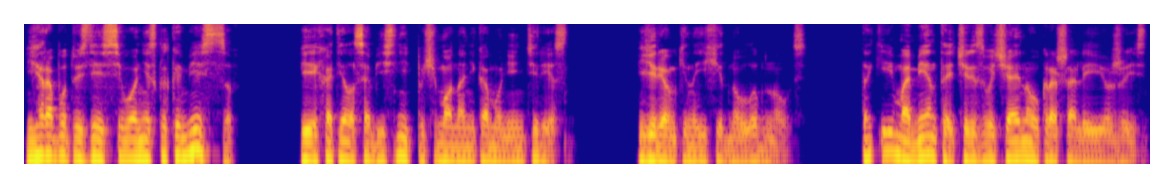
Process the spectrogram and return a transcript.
«Я работаю здесь всего несколько месяцев». Ей хотелось объяснить, почему она никому не интересна. Еремкина ехидно улыбнулась. Такие моменты чрезвычайно украшали ее жизнь.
